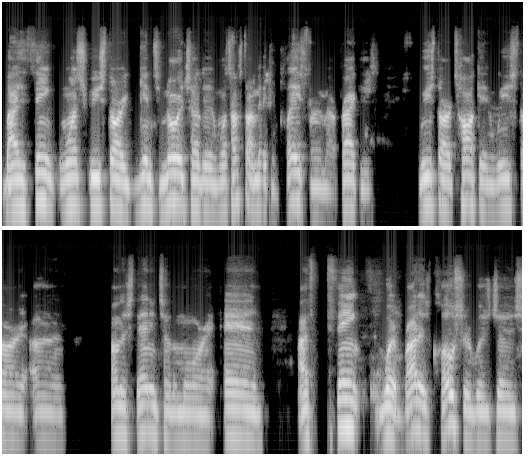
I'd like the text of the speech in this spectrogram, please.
But I think once we start getting to know each other, and once I start making plays for him at practice, we start talking, we start uh, understanding each other more, and I think what brought us closer was just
